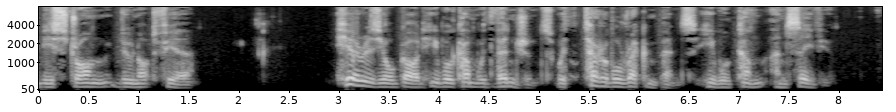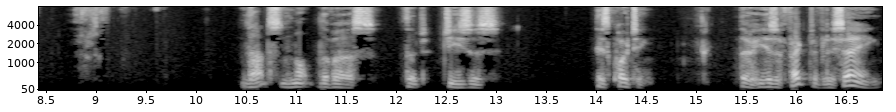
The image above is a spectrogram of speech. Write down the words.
Be strong, do not fear. Here is your God, he will come with vengeance, with terrible recompense, he will come and save you. That's not the verse that Jesus is quoting, though he is effectively saying,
